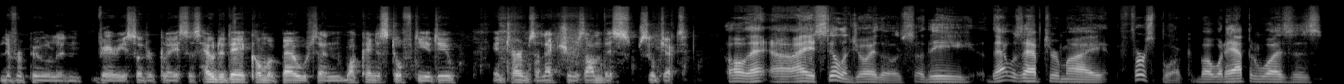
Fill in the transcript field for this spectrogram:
liverpool and various other places how did they come about and what kind of stuff do you do in terms of lectures on this subject oh that uh, i still enjoy those. So the that was after my first book but what happened was is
